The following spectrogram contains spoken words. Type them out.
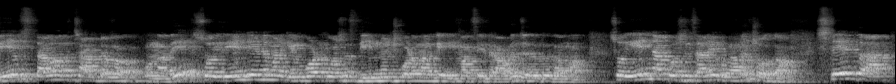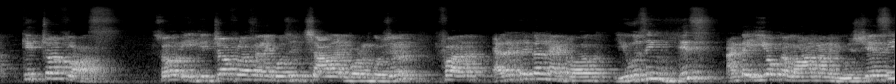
వేవ్స్ తర్వాత చాప్టర్లో ఉన్నది. సో ఇది ఏంటి అంటే మనకి ఇంపార్టెంట్ క్వశ్చన్స్ దీని నుంచి కూడా మనకి ఎయిట్ మార్క్స్ అయితే రావడం జరుగుతుందమ్మా సో ఏంటి ఆ క్వశ్చన్స్ అనేవి ఇప్పుడు మనం చూద్దాం. State the Kirchhoff laws so ఈ కిచ్ ఆఫ్ లాస్ అనే క్వశ్చన్ చాలా important question for electrical network using this అంటే ఈ యొక్క లా మనం యూజ్ చేసి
